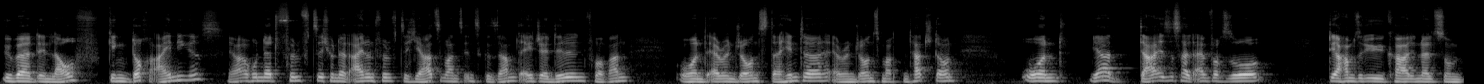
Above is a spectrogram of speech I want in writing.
Über den Lauf ging doch einiges. Ja, 150, 151 Yards waren es insgesamt. AJ Dillon voran und Aaron Jones dahinter. Aaron Jones macht einen Touchdown. Und ja, da ist es halt einfach so, da haben sie die Cardinals so,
